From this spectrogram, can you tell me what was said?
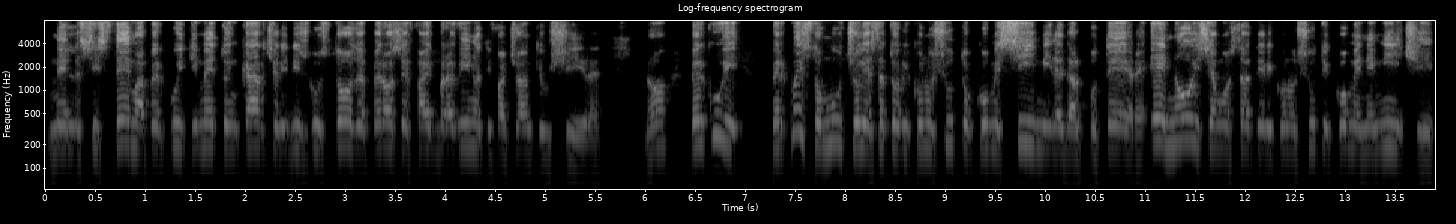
nel, sistema per cui ti metto in carceri disgustose, però se fai il bravino ti faccio anche uscire. No? Per cui per questo Muccioli è stato riconosciuto come simile dal potere e noi siamo stati riconosciuti come nemici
